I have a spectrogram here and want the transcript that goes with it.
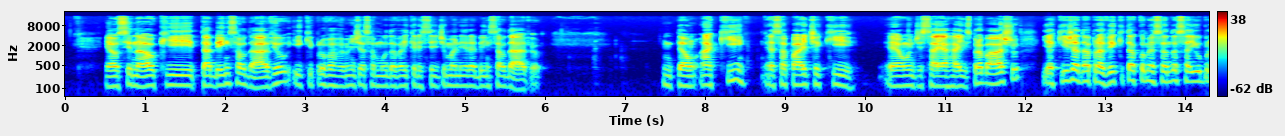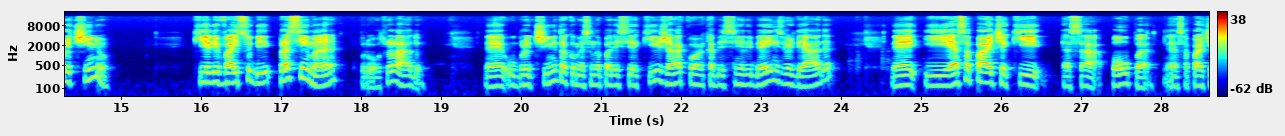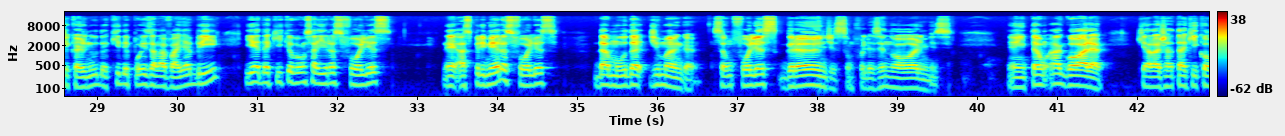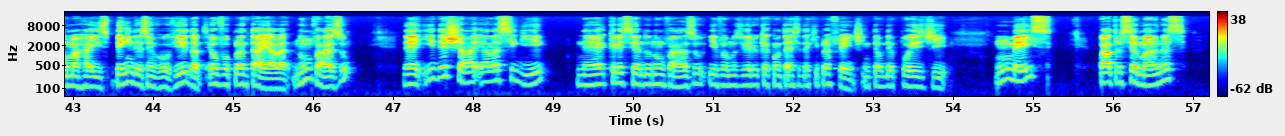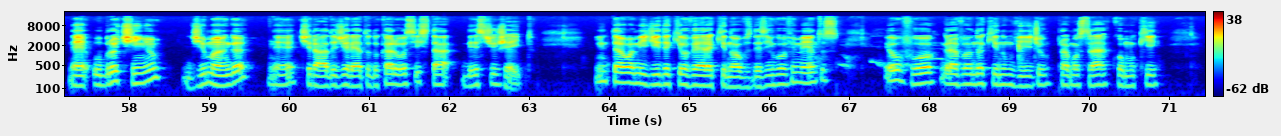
é o um sinal que está bem saudável e que provavelmente essa muda vai crescer de maneira bem saudável. Então aqui, essa parte aqui é onde sai a raiz para baixo e aqui já dá para ver que está começando a sair o brotinho que ele vai subir para cima, né? Para o outro lado. Né? O brotinho está começando a aparecer aqui já com a cabecinha ali bem esverdeada. Né? E essa parte aqui, essa polpa, né? essa parte carnuda aqui, depois ela vai abrir e é daqui que vão sair as folhas, né? as primeiras folhas da muda de manga. São folhas grandes, são folhas enormes. Né? Então agora que ela já está aqui com uma raiz bem desenvolvida, eu vou plantar ela num vaso né? e deixar ela seguir né, crescendo num vaso e vamos ver o que acontece daqui para frente. Então, depois de um mês, quatro semanas, né, o brotinho de manga, né, tirado direto do caroço, está deste jeito. Então, à medida que houver aqui novos desenvolvimentos, eu vou gravando aqui num vídeo para mostrar como que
